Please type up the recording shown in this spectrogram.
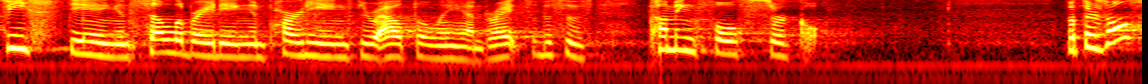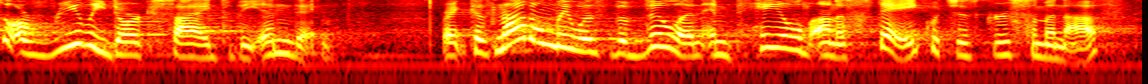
feasting and celebrating and partying throughout the land, right? So this is coming full circle. But there's also a really dark side to the ending right? Because not only was the villain impaled on a stake, which is gruesome enough,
